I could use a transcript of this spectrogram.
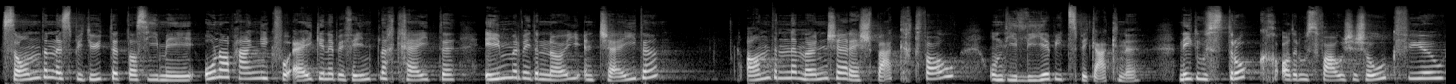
Sondern es bedeutet, dass ich mich unabhängig von eigenen Befindlichkeiten immer wieder neu entscheide, anderen Menschen respektvoll und in Liebe zu begegnen. Nicht aus Druck oder aus falschen Schuldgefühlen,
